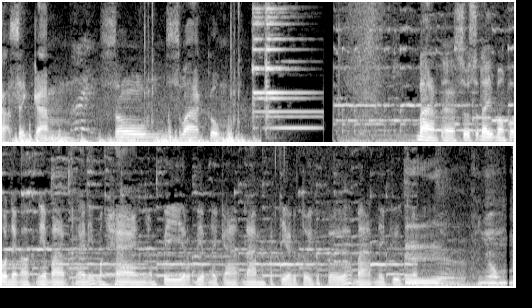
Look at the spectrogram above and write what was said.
កសិកម្មសូមស្វាគមន៍បាទអឺសួស្តីបងប្អូនទាំងអស់គ្នាបាទថ្ងៃនេះបង្ហាញអំពីរបៀបនៃការដាំប្រទាលកន្ទុយក្រពើបាទនេះគឺគឺខ្ញុំ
